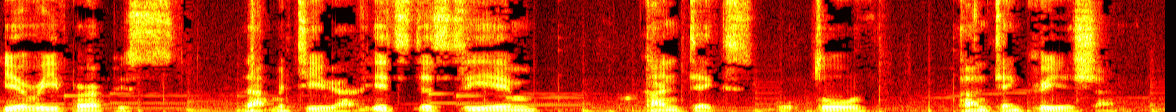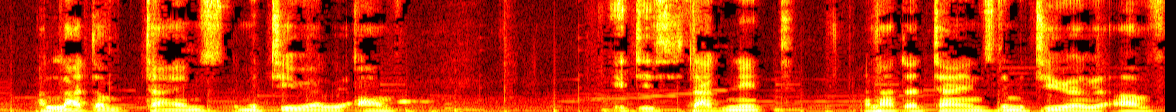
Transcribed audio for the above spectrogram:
You repurpose that material. It's the same context to content creation a lot of times the material we have it is stagnant a lot of times the material we have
